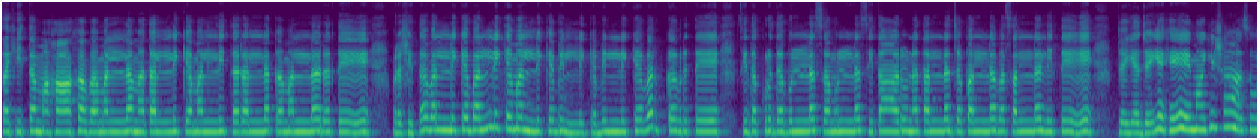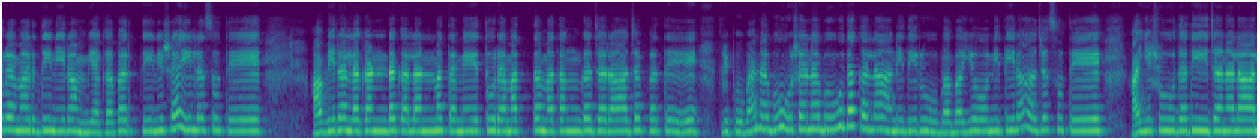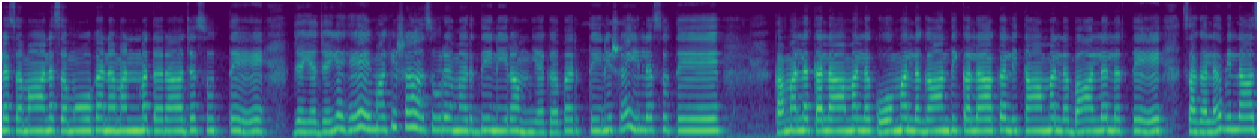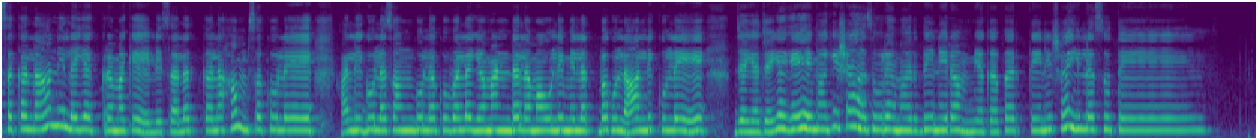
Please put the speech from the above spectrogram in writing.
सहितमहाहवमल्लमतल्लिकमल्लितरल्लकमल्लरते व्रषितवल्लिकबल्लिकमल्लिकबिल्लिकवर्कवृते सिदकृदबुल्लसमुल्लसितारुणतल्लजपल्लवसल्ललिते जय जय हे महिषासुरमर्दिनि रम्यकवर्तिनि शैलसुते अविरलगण्डकलन्मतमेतुरमत्तमतङ्गजराजपते त्रिभुवनभूषणभूदकलानिधिरूपभयोनिधिराजसुते अयिषूदधीजनलालसमानसमोहनमन्मतराजसुते जय जय हे महिषासुरमर्दिनि रम्यकपर्दिनि शैलसुते కమలతలామల కోమల గాంధి కళాకలితామల బాలలతే సగల విలాస కళా నిలయ క్రమకేలి సలత్కల హంసకులే అలిగుల సంగుల కువలయ మండల మౌలి మిలత్ బహులాలికులే జయ జయ హే మహిషాసురమర్దిని రమ్యకపర్తిని శైలసుతే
